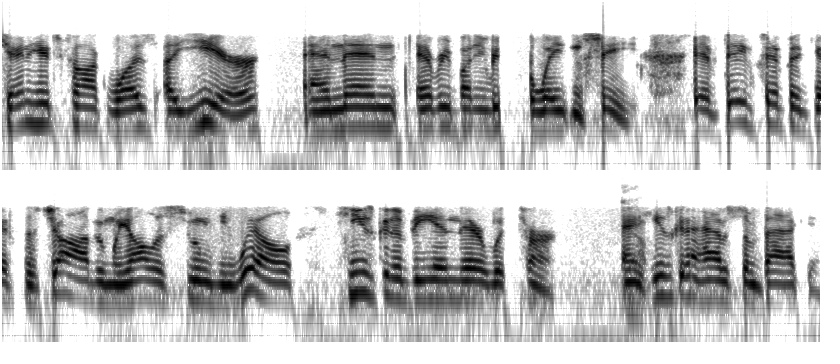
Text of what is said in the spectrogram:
Ken Hitchcock was a year, and then everybody would wait and see. If Dave Tippett gets this job, and we all assume he will, he's going to be in there with turn and he's going to have some backing.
